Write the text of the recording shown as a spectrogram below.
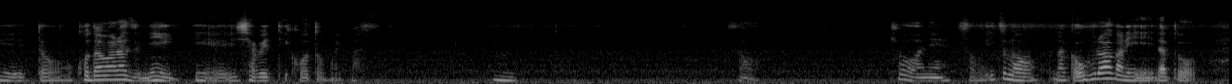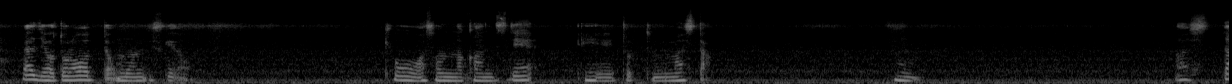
えっ、ー、とこだわらずに喋、えー、っていこうと思います。うん。そう。今日はねそういつもなんかお風呂上がりだとラジオ撮ろうって思うんですけど今日はそんな感じで、えー、撮ってみました。うん。明日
